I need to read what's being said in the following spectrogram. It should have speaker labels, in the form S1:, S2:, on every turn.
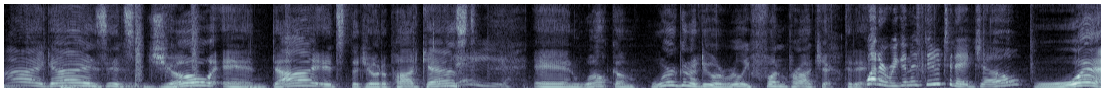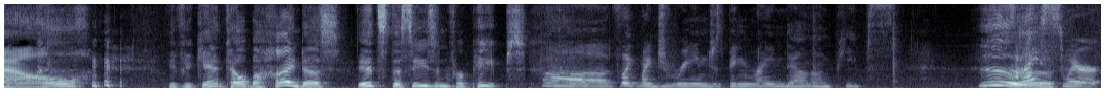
S1: Hi guys, it's Joe and Di. It's the JoDa Podcast.
S2: Yay.
S1: And welcome. We're gonna do a really fun project today.
S2: What are we gonna do today, Joe?
S1: Well, if you can't tell behind us, it's the season for peeps.
S2: Oh, it's like my dream just being rained down on peeps.
S1: Ugh.
S2: I swear.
